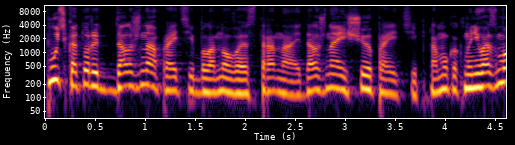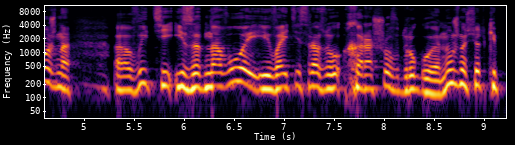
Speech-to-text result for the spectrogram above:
путь, который должна пройти была новая страна и должна еще и пройти, потому как, ну, невозможно э, выйти из одного и войти сразу хорошо в другое. Нужно все-таки,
